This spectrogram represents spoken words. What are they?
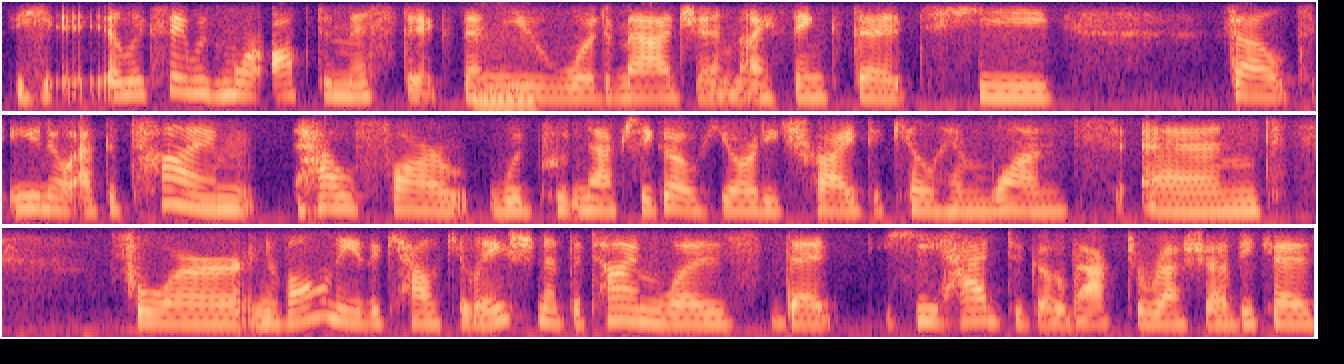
he, Alexei was more optimistic than mm. you would imagine. I think that he felt, you know, at the time, how far would Putin actually go? He already tried to kill him once. And for Navalny, the calculation at the time was that he had to go back to Russia because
